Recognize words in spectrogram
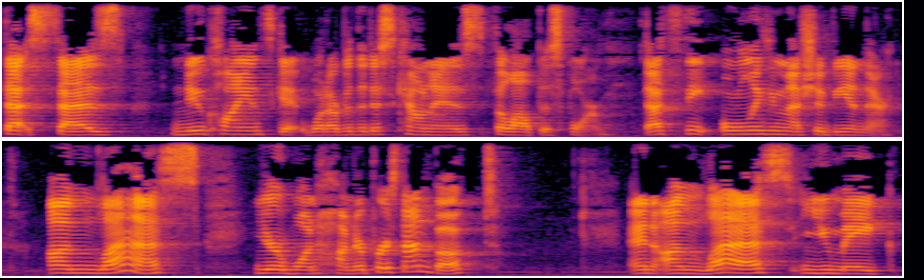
that says new clients get whatever the discount is, fill out this form. That's the only thing that should be in there. Unless you're 100% booked and unless you make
